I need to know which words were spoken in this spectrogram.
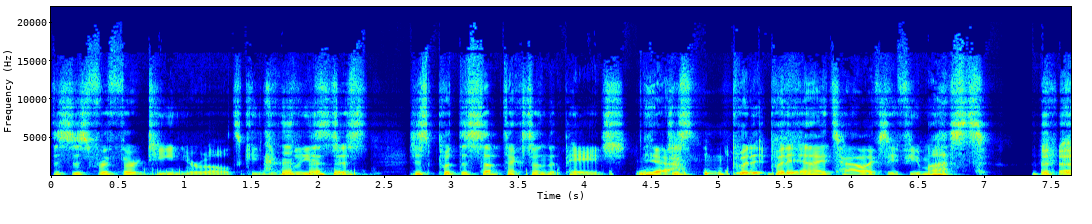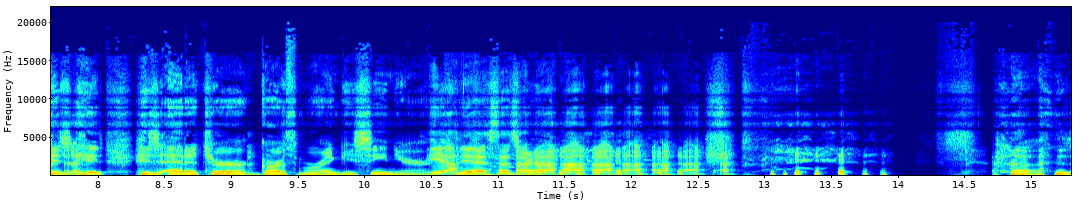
this is for 13 year olds. Can you please just just put the subtext on the page? Yeah. Just put it put it in italics if you must. his, his his editor Garth Marenghi Senior. Yeah. Yes, that's right.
